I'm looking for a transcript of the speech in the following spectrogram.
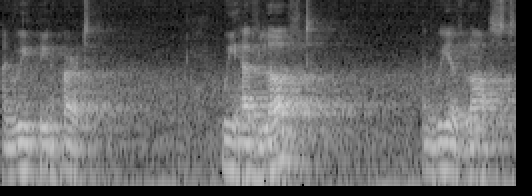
and we've been hurt. We have loved and we have lost.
